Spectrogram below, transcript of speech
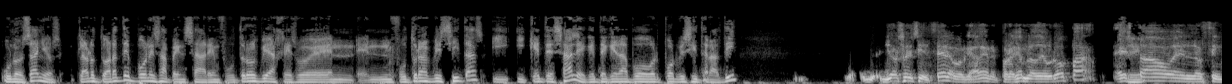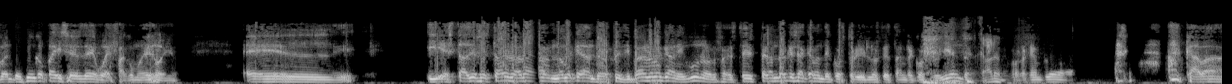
unos años. Claro, tú ahora te pones a pensar en futuros viajes o en, futuras visitas y, y, ¿qué te sale? ¿Qué te queda por, por visitar a ti? Yo soy sincero, porque, a ver, por ejemplo, de Europa he estado en los 55 países de UEFA, como digo yo. y estadios, estadios, ahora no me quedan, de los principales no me queda ninguno. estoy esperando a que se acaben de construir los que están reconstruyendo. claro. Por ejemplo, acaba,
